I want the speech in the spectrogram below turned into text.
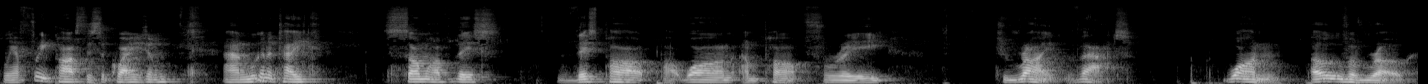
So we have three parts of this equation, and we're going to take some of this, this part, part one, and part three, to write that 1 over rho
